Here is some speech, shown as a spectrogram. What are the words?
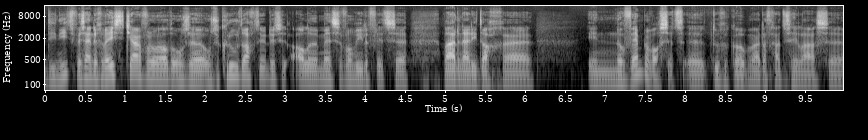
die niet. We zijn er geweest dit jaar, vooral onze, onze crewdag er. Dus alle mensen van Wielenflits waren naar die dag in november was het eh, toegekomen. Maar dat gaat dus helaas eh,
